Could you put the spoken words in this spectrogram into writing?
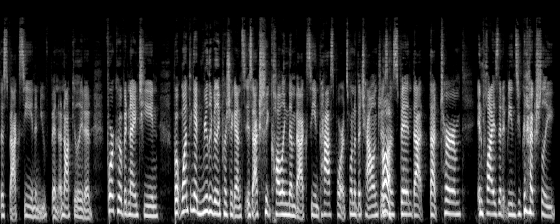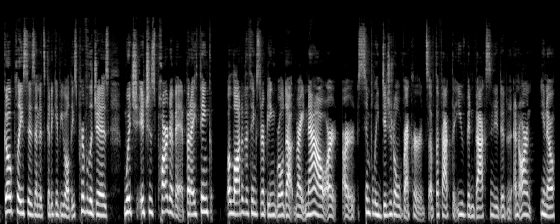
this vaccine and you've been inoculated for COVID 19. But one thing I'd really, really push against is actually calling them vaccine passports. One of the challenges huh. has been that that term implies that it means you can actually go places and it's going to give you all these privileges, which it's just part of it. But I think a lot of the things that are being rolled out right now are are simply digital records of the fact that you've been vaccinated and aren't, you know,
